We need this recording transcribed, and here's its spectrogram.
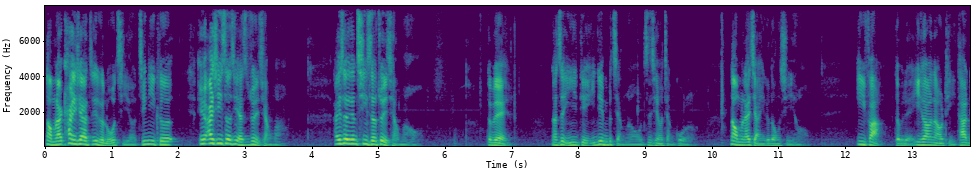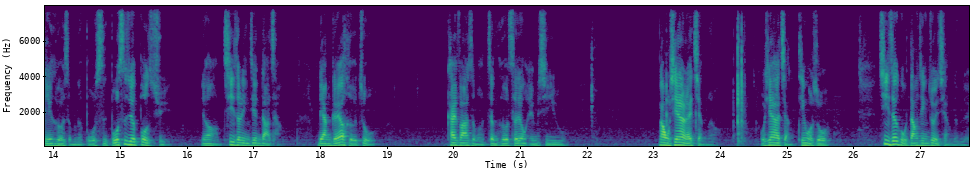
那我们来看一下这个逻辑啊，金立科因为 IC 设计还是最强嘛，IC 跟汽车最强嘛，吼，对不对？那这一电一定不讲了，我之前有讲过了。那我们来讲一个东西，吼，易发对不对？易发半导体它联合什么呢？博士，博士就 Bosch，有汽车零件大厂，两个要合作开发什么？整合车用 MCU。那我现在来讲了，我现在讲，听我说，汽车股当今最强，对不对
